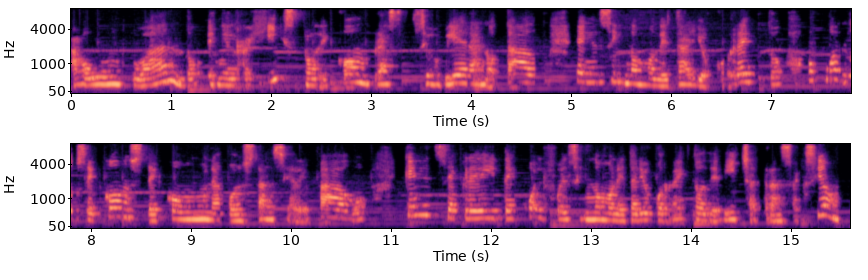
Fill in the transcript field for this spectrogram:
Aun cuando en el registro de compras se hubiera anotado en el signo monetario correcto o cuando se conste con una constancia de pago que se acredite cuál fue el signo monetario correcto de dicha transacción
